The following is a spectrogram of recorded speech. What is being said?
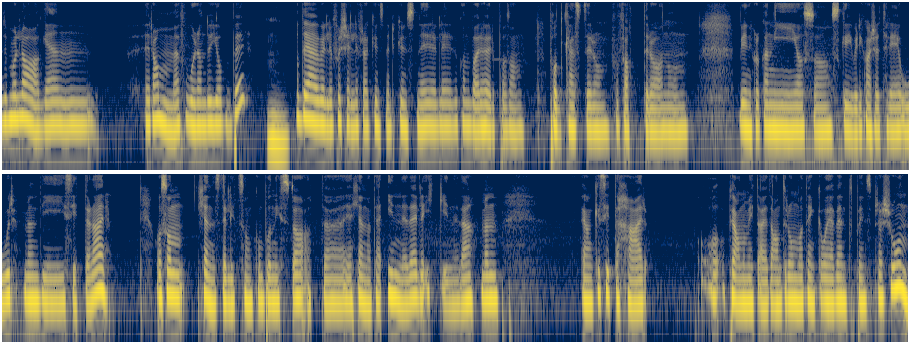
Du må lage en ramme for hvordan du jobber. Mm. Og det er jo veldig forskjellig fra kunstner til kunstner. Eller du kan bare høre på sånn podcaster om forfattere, og noen begynner klokka ni, og så skriver de kanskje tre ord, men de sitter der. Og sånn kjennes det litt som komponist òg, at øh, jeg kjenner at jeg er inni det eller ikke inni det. Men jeg kan ikke sitte her, og pianoet mitt er i et annet rom, og tenke å, jeg venter på inspirasjon.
